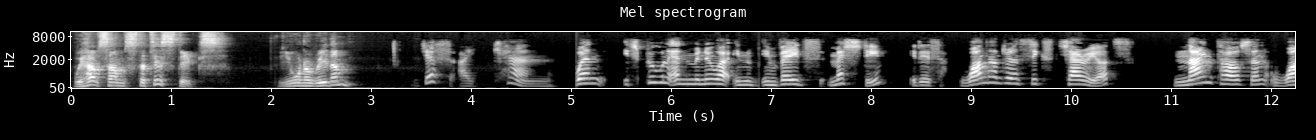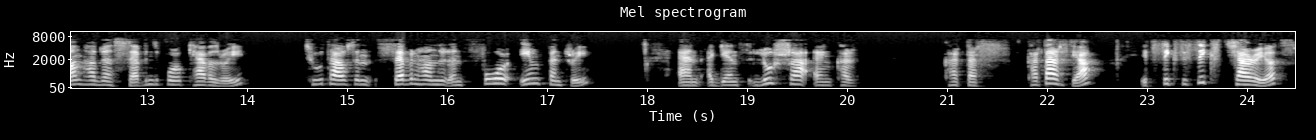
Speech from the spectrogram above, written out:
We have some statistics. You want to read them? Yes, I can. When Ichpun and Menua in- invades Meshti, it is 106 chariots, 9,174 cavalry, 2,704 infantry, and against Lusha and Kartarsia, it's 66 chariots,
